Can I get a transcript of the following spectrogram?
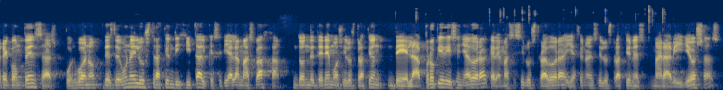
Recompensas, pues bueno, desde una ilustración digital, que sería la más baja, donde tenemos ilustración de la propia diseñadora, que además es ilustradora y hace unas ilustraciones maravillosas,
